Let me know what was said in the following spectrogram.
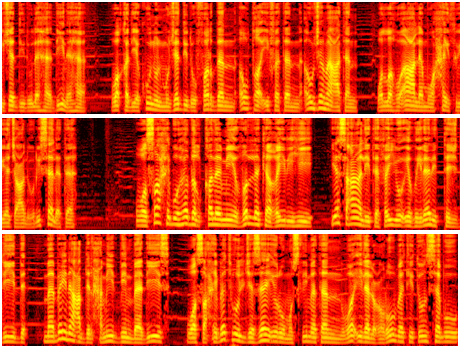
يجدد لها دينها. وقد يكون المجدد فردا أو طائفة أو جماعة والله أعلم حيث يجعل رسالته. وصاحب هذا القلم ظل كغيره يسعى لتفيؤ ظلال التجديد ما بين عبد الحميد بن باديس وصاحبته الجزائر مسلمة وإلى العروبة تنسب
